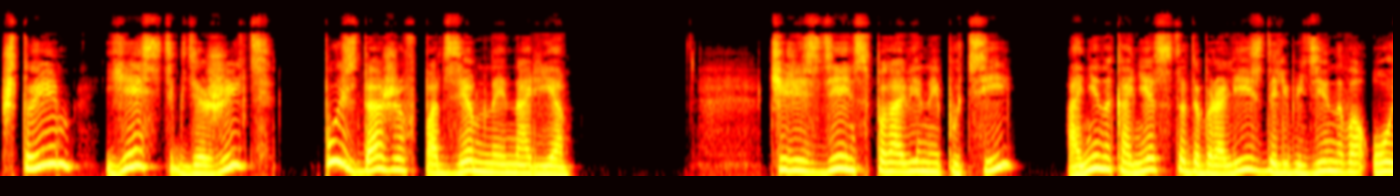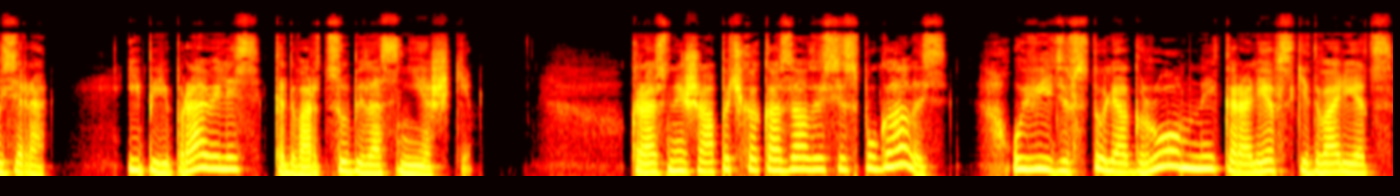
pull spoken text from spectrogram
что им есть где жить, пусть даже в подземной норе. Через день с половиной пути они наконец-то добрались до Лебединого озера и переправились ко дворцу Белоснежки. Красная шапочка, казалось, испугалась, увидев столь огромный королевский дворец.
